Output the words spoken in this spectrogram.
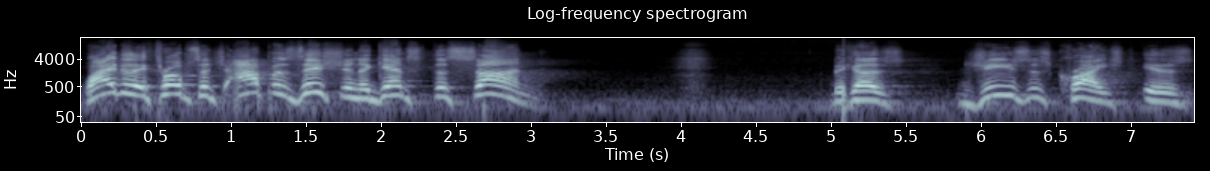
why do they throw up such opposition against the Son? Because Jesus Christ is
